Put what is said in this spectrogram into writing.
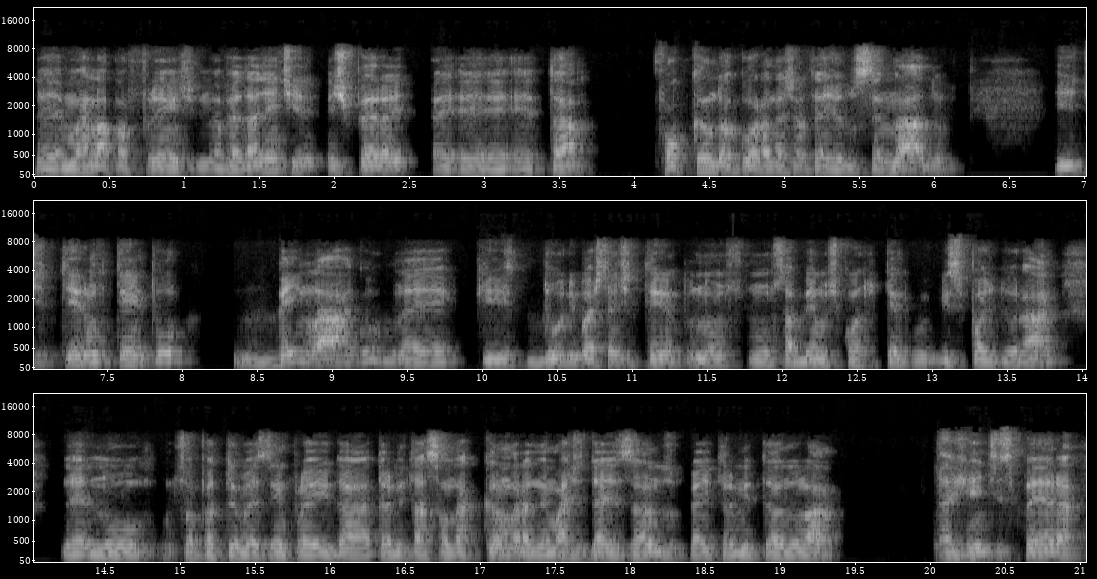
é, mais lá para frente. Na verdade, a gente espera estar é, é, é, tá focando agora na estratégia do Senado e de ter um tempo bem largo, né, que dure bastante tempo, não, não sabemos quanto tempo isso pode durar, né, no, só para ter um exemplo aí da tramitação da Câmara, né, mais de 10 anos o PL tramitando lá, a gente espera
